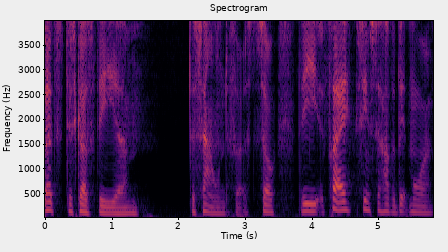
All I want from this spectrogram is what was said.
Let's discuss the um, the sound first. So the Frei seems to have a bit more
